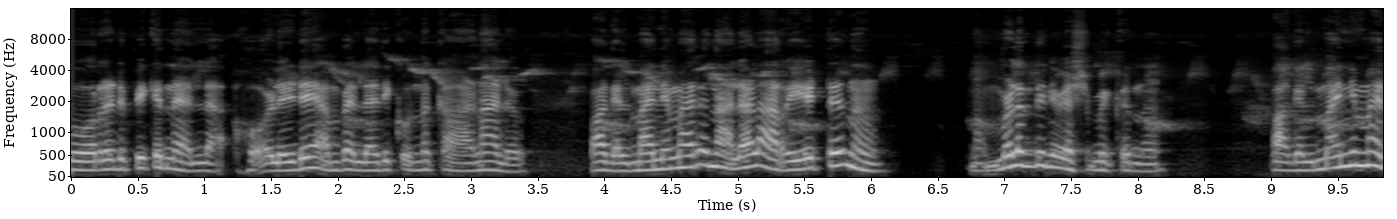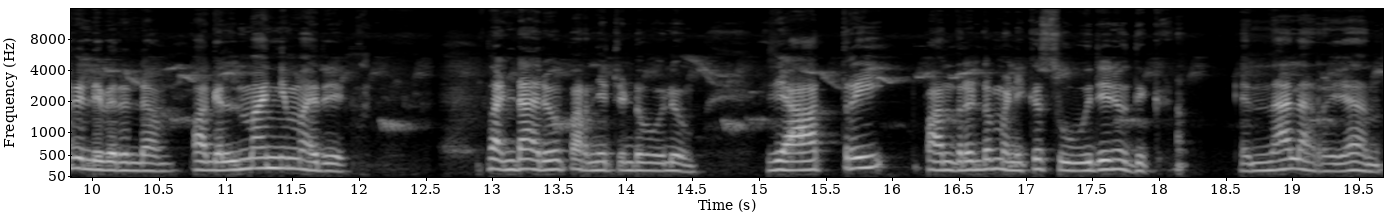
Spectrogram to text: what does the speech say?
ബോറടിപ്പിക്കുന്നതല്ല. ഹോളിഡേ ആകുമ്പോൾ എല്ലാവർക്കും ഒന്ന് കാണാമല്ലോ പകൽമാന്യന്മാരെ നാലാൾ അറിയട്ടെന്ന്. നമ്മളെന്തിനു വിഷമിക്കുന്നു? പകൽമാന്യന്മാരല്ലേ ഇവരെല്ലാം? പകൽമാന്യന്മാർ പണ്ടാരോ പറഞ്ഞിട്ടുണ്ട് പോലും രാത്രി പന്ത്രണ്ട് മണിക്ക് സൂര്യൻ ഉദിക്കണം. എന്നാൽ അറിയാന്ന്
